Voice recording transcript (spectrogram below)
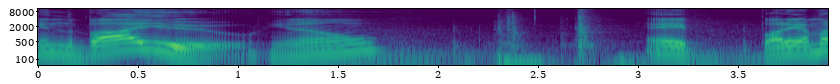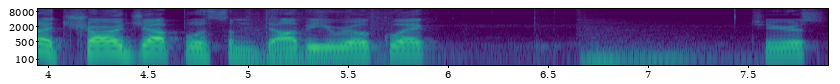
in the bayou, you know." Hey, buddy, I'm gonna charge up with some dubby real quick. Cheers.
